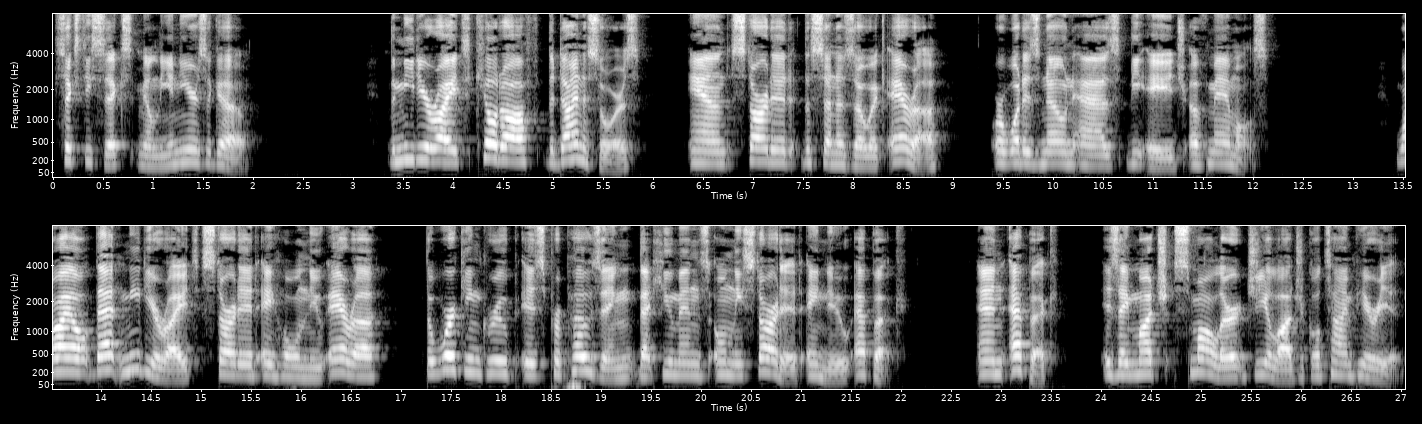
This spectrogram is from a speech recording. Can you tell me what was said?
66 million years ago. The meteorite killed off the dinosaurs and started the Cenozoic era, or what is known as the Age of Mammals. While that meteorite started a whole new era, the working group is proposing that humans only started a new epoch. An epoch is a much smaller geological time period.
